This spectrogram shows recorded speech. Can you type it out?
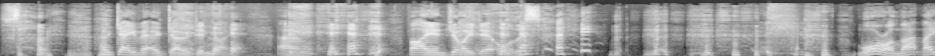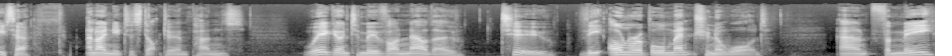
Sorry, I gave it a go, didn't I? Um, but I enjoyed it all the same. More on that later. And I need to stop doing puns. We're going to move on now, though, to the Honourable Mention Award. And for me,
